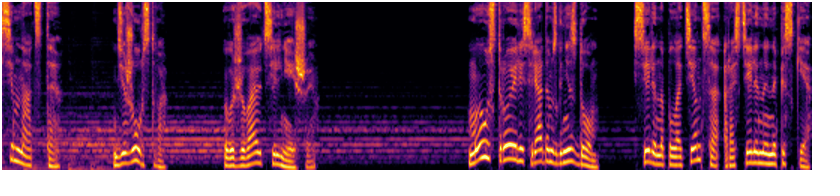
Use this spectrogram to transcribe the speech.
17. Дежурство. Выживают сильнейшие. Мы устроились рядом с гнездом, сели на полотенце, расстеленные на песке.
